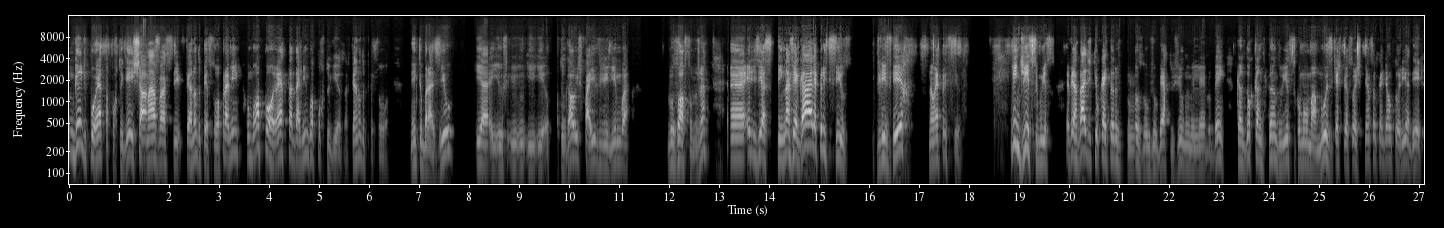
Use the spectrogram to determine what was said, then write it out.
um grande poeta português chamava-se Fernando Pessoa. Para mim, o maior poeta da língua portuguesa, Fernando Pessoa. Entre o Brasil e, a, e, e, e Portugal e os países de língua lusófonos. Né? É, ele dizia assim: navegar é preciso, viver não é preciso. Lindíssimo isso. É verdade que o Caetano Veloso, ou Gilberto Gil, não me lembro bem, andou cantando isso como uma música e as pessoas pensam que é de autoria dele.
